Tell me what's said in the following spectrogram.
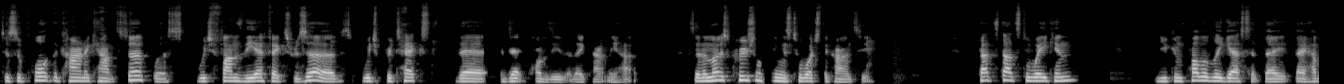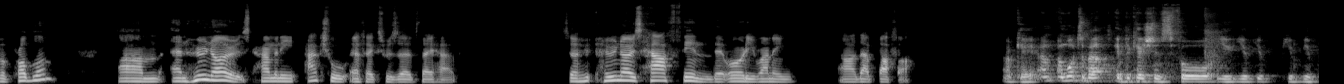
to support the current account surplus, which funds the FX reserves, which protects their debt Ponzi that they currently have. So the most crucial thing is to watch the currency. That starts to weaken. You can probably guess that they, they have a problem. Um, and who knows how many actual FX reserves they have. So who knows how thin they're already running uh, that buffer. Okay, and what about implications for you? You, you, you, you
